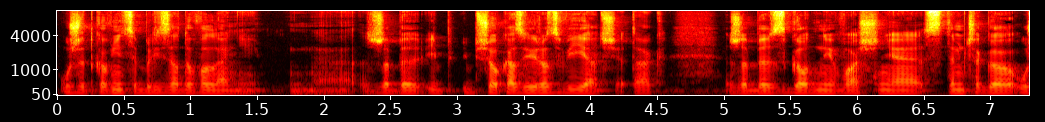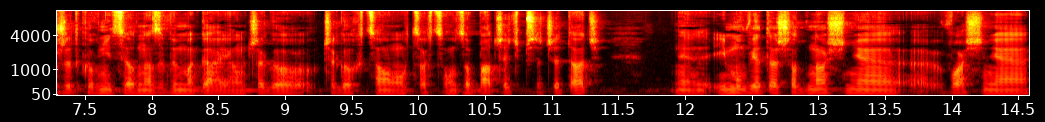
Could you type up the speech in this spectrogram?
użytkownicy byli zadowoleni, e, żeby i, przy okazji rozwijać się, tak, żeby zgodnie właśnie z tym, czego użytkownicy od nas wymagają, czego, czego chcą, co chcą zobaczyć, przeczytać. E, I mówię też odnośnie właśnie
